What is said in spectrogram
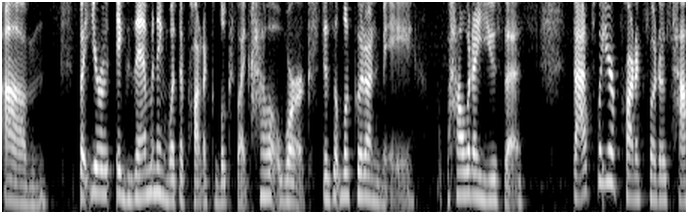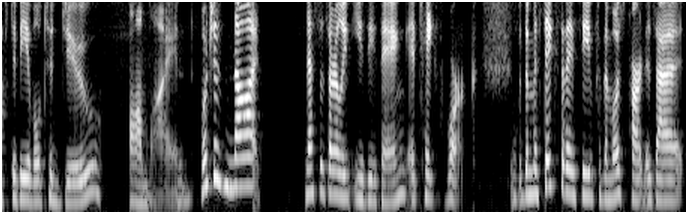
Um, but you're examining what the product looks like, how it works. Does it look good on me? How would I use this? That's what your product photos have to be able to do online, which is not necessarily an easy thing. It takes work. The mistakes that I see for the most part is that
